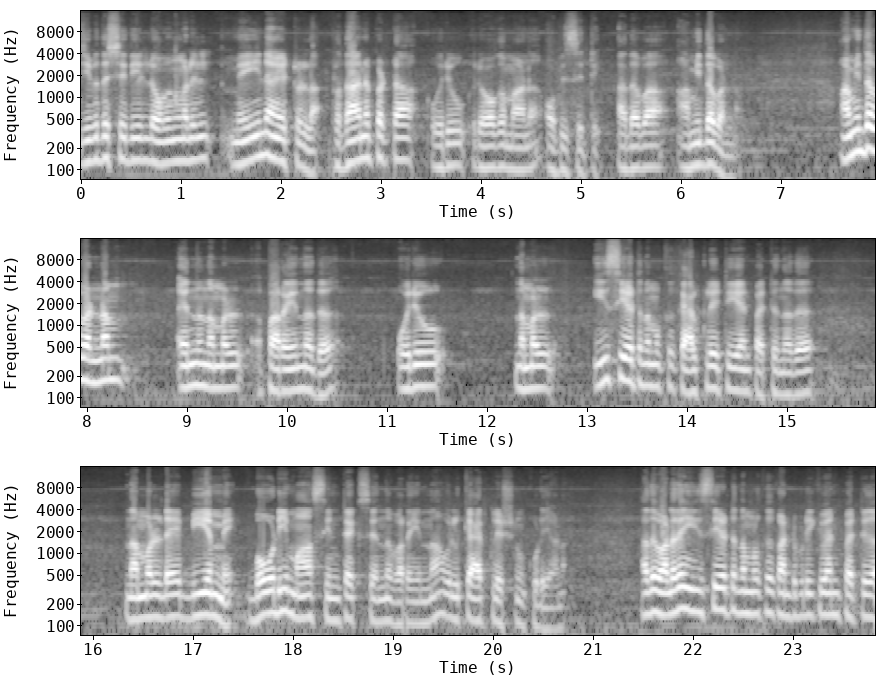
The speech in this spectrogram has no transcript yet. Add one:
ജീവിതശൈലി രോഗങ്ങളിൽ മെയിനായിട്ടുള്ള പ്രധാനപ്പെട്ട ഒരു രോഗമാണ് ഒബിസിറ്റി അഥവാ അമിതവണ്ണം. അമിതവണ്ണം എന്ന് നമ്മൾ പറയുന്നത് ഒരു നമ്മൾ ഈസി ആയിട്ട് നമുക്ക് കാൽക്കുലേറ്റ് ചെയ്യാൻ പറ്റുന്നത് നമ്മളുടെ B M A body mass index എന്ന് പറയുന്ന ഒരു കാൽക്കുലേഷൻ കൂടിയാണ്. അത് വളരെ ഈസി ആയിട്ട് നമുക്ക് കണ്ടുപിടിക്കുവാൻ പറ്റുക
